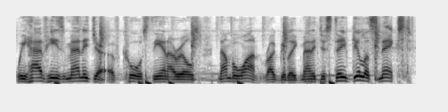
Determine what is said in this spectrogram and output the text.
We have his manager, of course, the NRL's number one rugby league manager, Steve Gillis, next.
